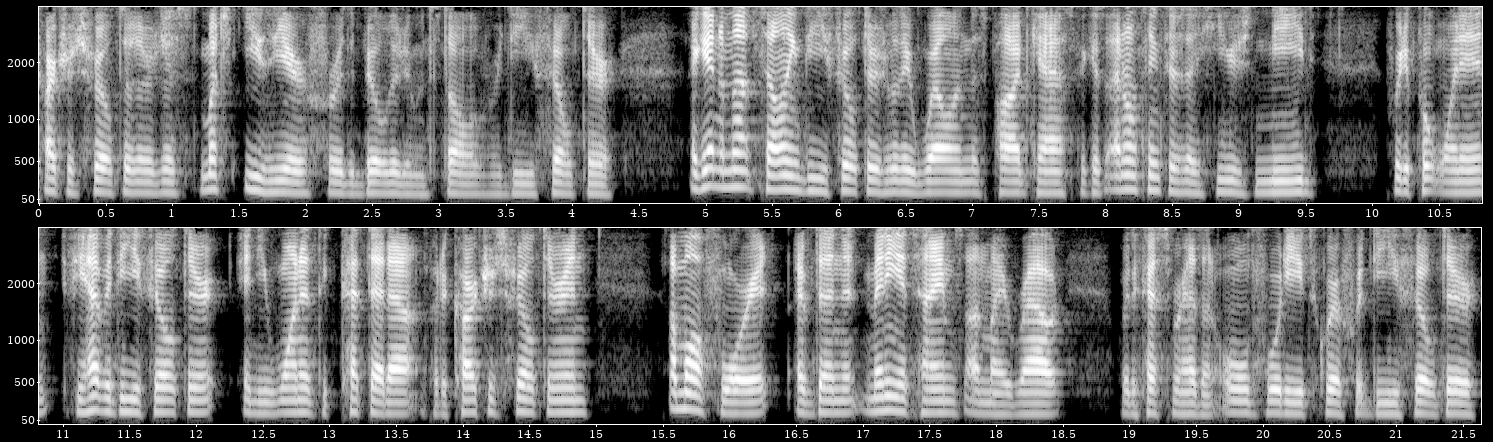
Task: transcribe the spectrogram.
cartridge filters are just much easier for the builder to install over a DE filter. Again, I'm not selling DE filters really well in this podcast because I don't think there's a huge need for you to put one in. If you have a DE filter and you wanted to cut that out and put a cartridge filter in, I'm all for it. I've done it many a times on my route where the customer has an old 48 square foot D filter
